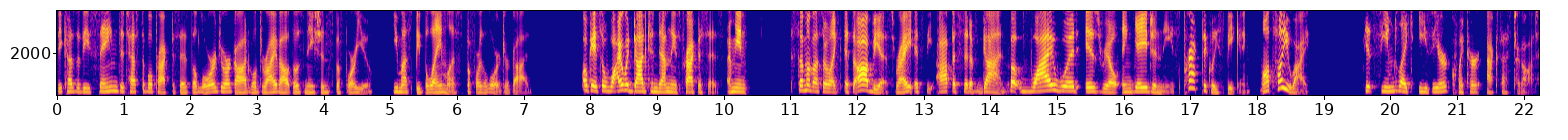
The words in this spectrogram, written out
Because of these same detestable practices, the Lord your God will drive out those nations before you. You must be blameless before the Lord your God. Okay, so why would God condemn these practices? I mean, some of us are like, it's obvious, right? It's the opposite of God. But why would Israel engage in these, practically speaking? Well, I'll tell you why. It seemed like easier, quicker access to God.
